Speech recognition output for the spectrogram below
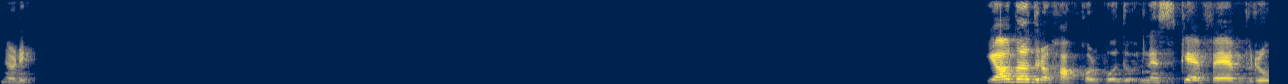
ನೋಡಿ. ಯಾವುದಾದ್ರೂ ಹಾಕ್ಕೊಳ್ಬೋದು. ನೆಸ್ಕೆಫೆ ಬ್ರೂ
